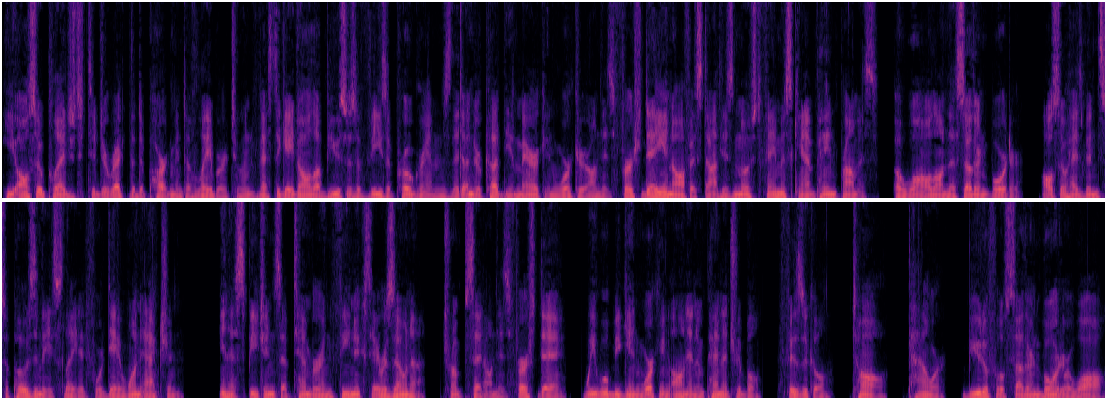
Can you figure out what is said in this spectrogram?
he also pledged to direct the Department of Labor to investigate all abuses of visa programs that undercut the American worker on his first day in office. His most famous campaign promise, a wall on the southern border, also has been supposedly slated for day one action. In a speech in September in Phoenix, Arizona, Trump said on his first day, we will begin working on an impenetrable, physical, tall, power, beautiful southern border wall.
